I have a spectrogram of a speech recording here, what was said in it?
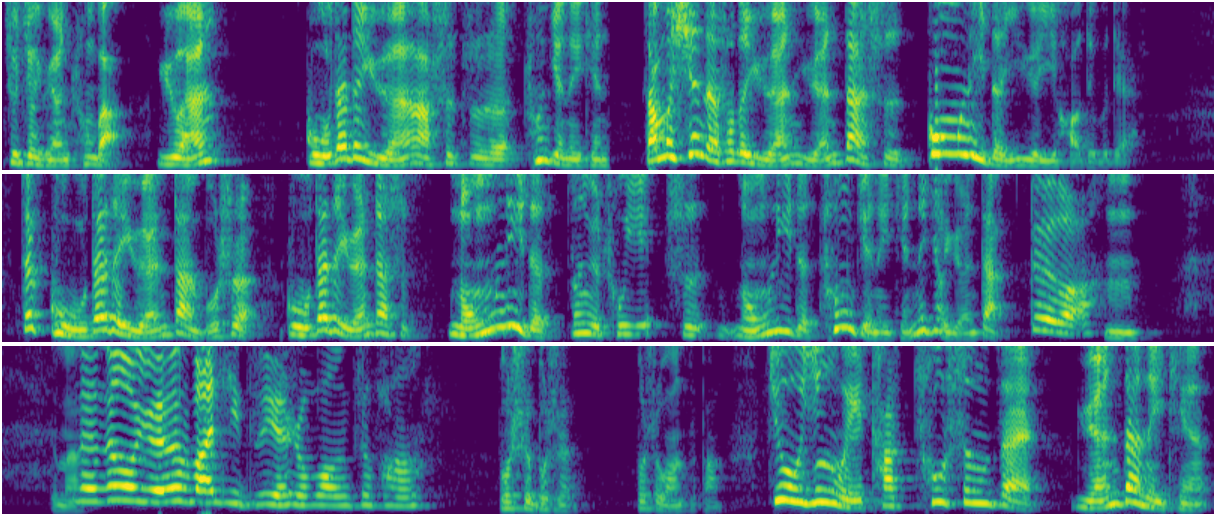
就叫元春吧。元，古代的元啊是指春节那天，咱们现在说的元元旦是公历的一月一号，对不对？在古代的元旦不是，古代的元旦是农历的正月初一，是农历的春节那天，那叫元旦，对了，嗯，对吗？难道我觉得繁体字也是王字旁。不是不是不是王字旁，就因为他出生在元旦那天，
